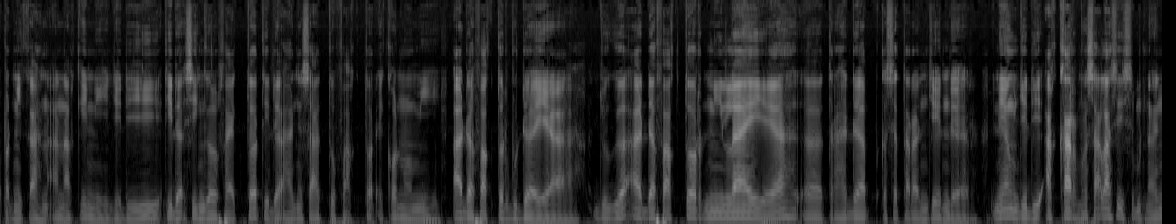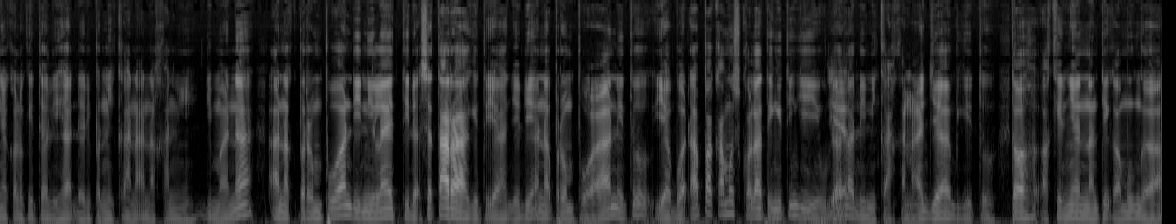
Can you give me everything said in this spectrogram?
pernikahan anak ini. Jadi tidak single factor, tidak hanya satu faktor ekonomi. Ada faktor budaya, juga ada faktor nilai ya uh, terhadap kesetaraan gender. Ini yang menjadi akar masalah sih sebenarnya kalau kita lihat dari pernikahan anak ini, di mana anak perempuan dinilai tidak setara gitu ya. Jadi anak perempuan itu ya buat apa kamu sekolah tinggi tinggi, udahlah yeah. dinikahkan aja begitu. Toh akhirnya nanti kamu nggak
